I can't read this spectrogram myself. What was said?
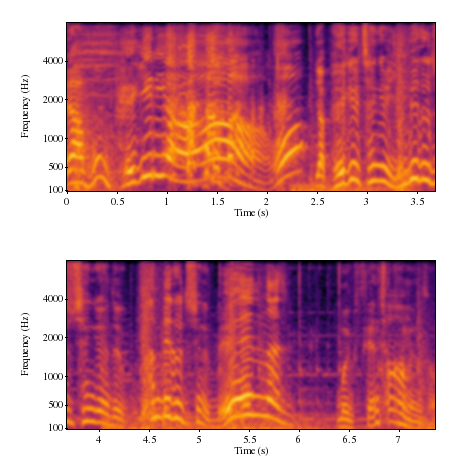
야, 뭔 100일이야. 어? 야 100일 챙기면 200일도 챙겨야 되고 300일도 챙겨 맨날 뭐 센 척 하면서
